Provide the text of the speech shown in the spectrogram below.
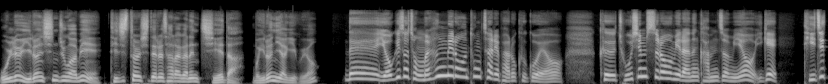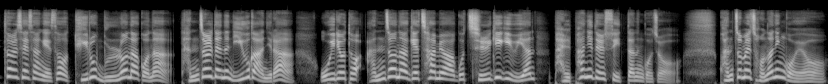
오히려 이런 신중함이 디지털 시대를 살아가는 지혜다. 뭐 이런 이야기고요. 네, 여기서 정말 흥미로운 통찰이 바로 그거예요. 그 조심스러움이라는 감점이요. 이게 디지털 세상에서 뒤로 물러나거나 단절되는 이유가 아니라 오히려 더 안전하게 참여하고 즐기기 위한 발판이 될 수 있다는 거죠. 관점의 전환인 거예요.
